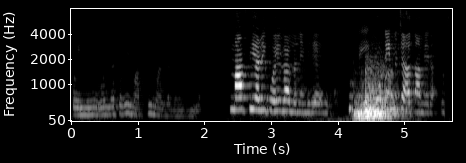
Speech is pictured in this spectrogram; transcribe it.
ਕੋਈ ਨਹੀਂ ਉਹਨਾਂ ਤੋਂ ਵੀ ਮਾਫੀ ਮੰਗ ਮੈਂ। ਮਾਫੀ ਵਾਲੀ ਕੋਈ ਗੱਲ ਨਹੀਂ ਵੀਰੇ। ਇਹ ਨਹੀਂ ਸੂਟ ਹੀ ਮਚਾਤਾ ਮੇਰਾ ਤੁਸੀਂ।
